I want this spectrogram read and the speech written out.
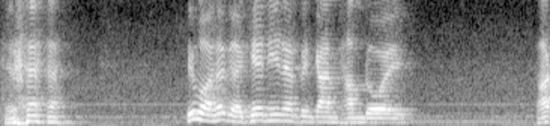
เห็นไหมพี่บอกถ้าเกิดเคสนี้นะเป็นการทำโดยพัก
